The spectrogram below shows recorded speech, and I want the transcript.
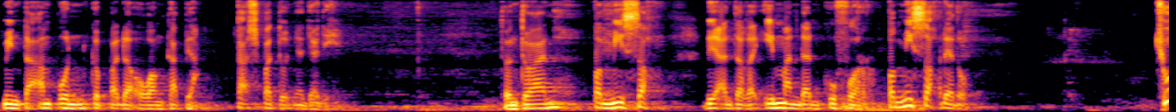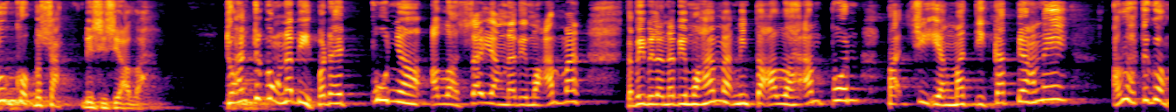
minta ampun kepada orang kafir. Tak sepatutnya jadi. Tuan-tuan, pemisah di antara iman dan kufur. Pemisah dia tu. Cukup besar di sisi Allah. Tuhan tegur Nabi pada punya Allah sayang Nabi Muhammad. Tapi bila Nabi Muhammad minta Allah ampun, pak cik yang mati kafir ni, Allah tegur.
